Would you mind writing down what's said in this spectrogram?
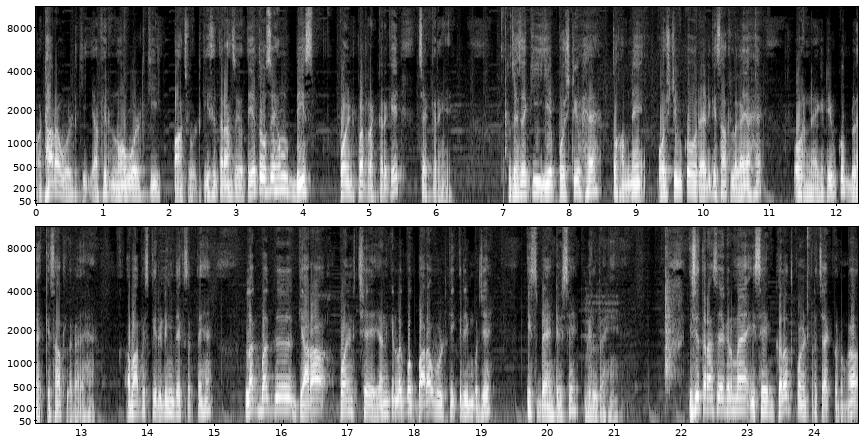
18 वोल्ट की या फिर 9 वोल्ट की 5 वोल्ट की इसी तरह से होती है। तो उसे हम 20 पॉइंट पर रख करके चेक करेंगे। तो जैसे कि ये पॉजिटिव है तो हमने पॉजिटिव को रेड के साथ लगाया है और नेगेटिव को ब्लैक के साथ लगाया है। अब आप इसकी रीडिंग देख सकते हैं। लगभग 11.6 यानी कि लगभग 12 वोल्ट के करीब मुझे इस बैटरी से मिल रहे हैं। इसी तरह से अगर मैं इसे गलत पॉइंट पर चेक करूँगा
